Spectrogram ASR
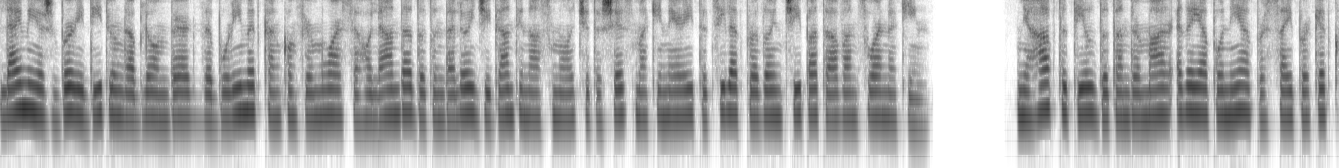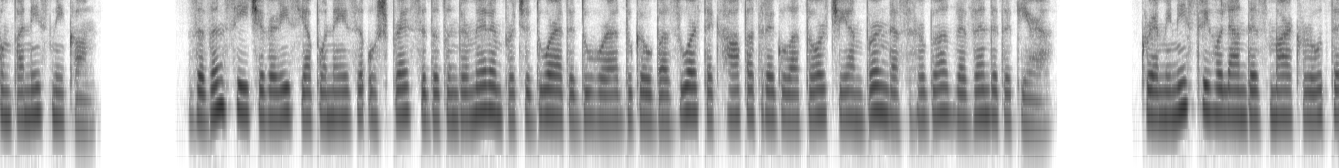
Lajmi është bërë i ditur nga Bloomberg dhe burimet kanë konfirmuar se Holanda do të ndalojë gjigantin ASML që të shesë makineri të cilat prodhojnë çipa të avancuar në Kinë. Një hap të tillë do ta ndërmarrë edhe Japonia për sa i përket kompanisë Nikon. Zëdhënësi i qeverisë japoneze u shpreh se do të ndërmerren procedurat e duhura duke u bazuar tek hapat rregullatorë që janë bërë nga SHBA dhe vendet e tjera. Kryeministri holandez Mark Rutte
